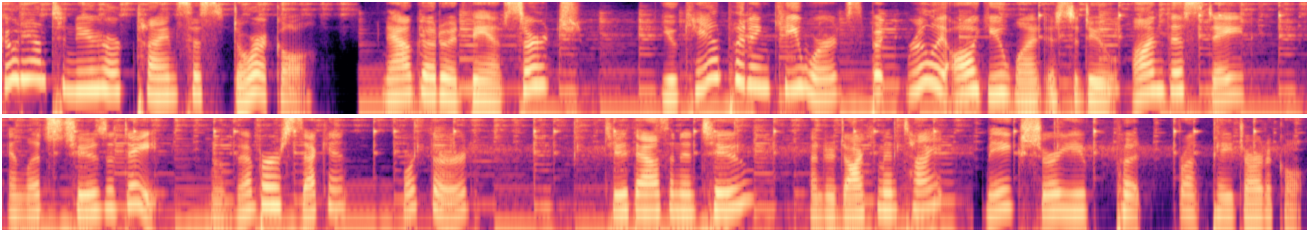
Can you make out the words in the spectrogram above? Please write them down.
Go down to New York Times Historical. Now go to Advanced Search you can put in keywords, but really all you want is to do on this date and let's choose a date, November 2nd or 3rd, 2002. Under document type, make sure you put front page article.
